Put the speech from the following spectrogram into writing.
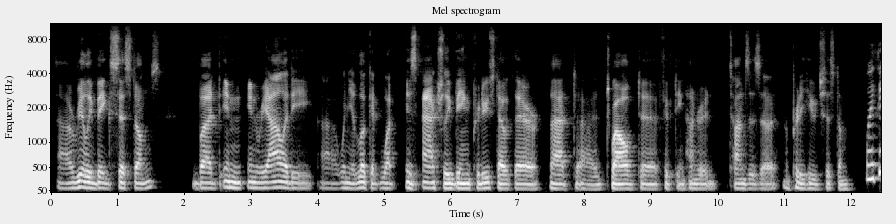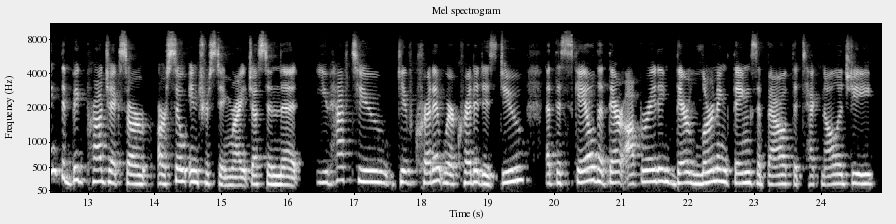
uh, really big systems. But in in reality, uh, when you look at what is actually being produced out there, that uh, 12 to 1500 tons is a, a pretty huge system. Well, I think the big projects are are so interesting, right, Justin? That you have to give credit where credit is due. At the scale that they're operating, they're learning things about the technology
